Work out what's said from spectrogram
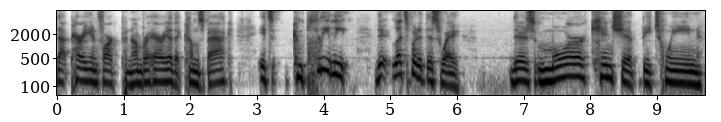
that peri-infarct penumbra area that comes back. It's completely let's put it this way. There's more kinship between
